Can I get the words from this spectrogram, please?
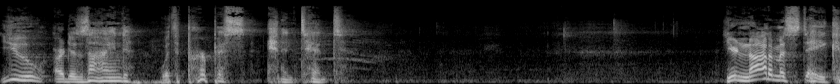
You are designed with purpose and intent. You're not a mistake.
